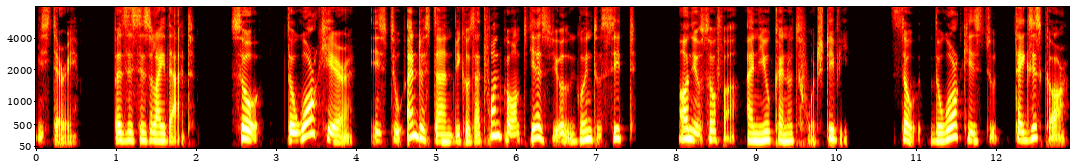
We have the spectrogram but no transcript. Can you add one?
Mystery. But this is like that. So the work here is to understand because at one point, yes, you're going to sit on your sofa and you cannot watch TV. So the work is to take this car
